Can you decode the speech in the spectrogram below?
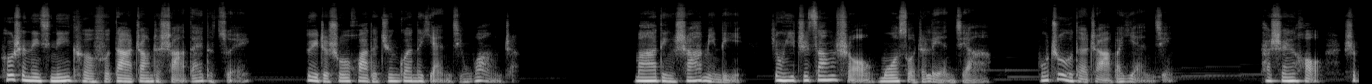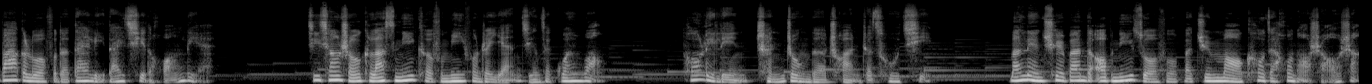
普什内奇尼科夫大张着傻呆的嘴，对着说话的军官的眼睛望着。马丁沙米里用一只脏手摸索着脸颊，不住地眨巴眼睛。他身后是巴格洛夫的呆里呆气的黄脸。机枪手克拉斯尼科夫眯缝着眼睛在观望。托里林沉重地喘着粗气。满脸雀斑的奥布尼佐夫把军帽扣在后脑勺上，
